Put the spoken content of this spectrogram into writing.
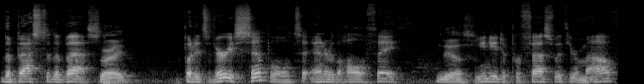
the best of the best. Right. But it's very simple to enter the Hall of Faith. Yes. You need to profess with your mouth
